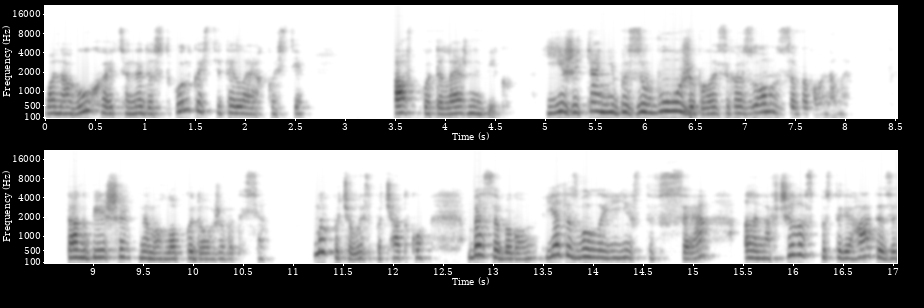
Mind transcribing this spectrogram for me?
вона рухається не до стрункості та легкості, а в протилежний бік. Її життя ніби звужувалось разом з заборонами. Так більше не могло продовжуватися. Ми почали спочатку без заборон. Я дозволила їй їсти все, але навчила спостерігати за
